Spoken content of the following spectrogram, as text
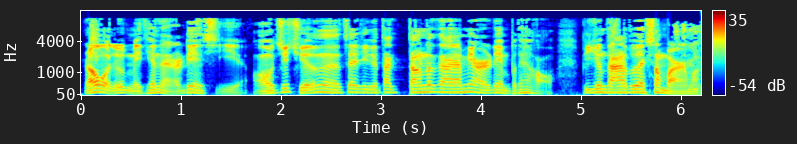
然后我就每天在那练习，哦就觉得呢，在这个大当着大家面练不太好，毕竟大家都在上班嘛。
